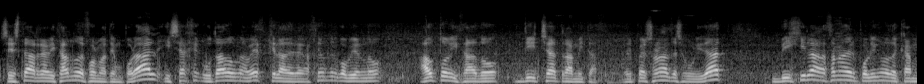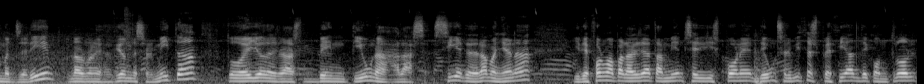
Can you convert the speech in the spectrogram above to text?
se está realizando de forma temporal y se ha ejecutado una vez que la delegación del Gobierno ha autorizado dicha tramitación. El personal de seguridad vigila la zona del polígono de Camp Metzerí, la urbanización de Sermita, todo ello de las 21 a las 7 de la mañana y de forma paralela también se dispone de un servicio especial de control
